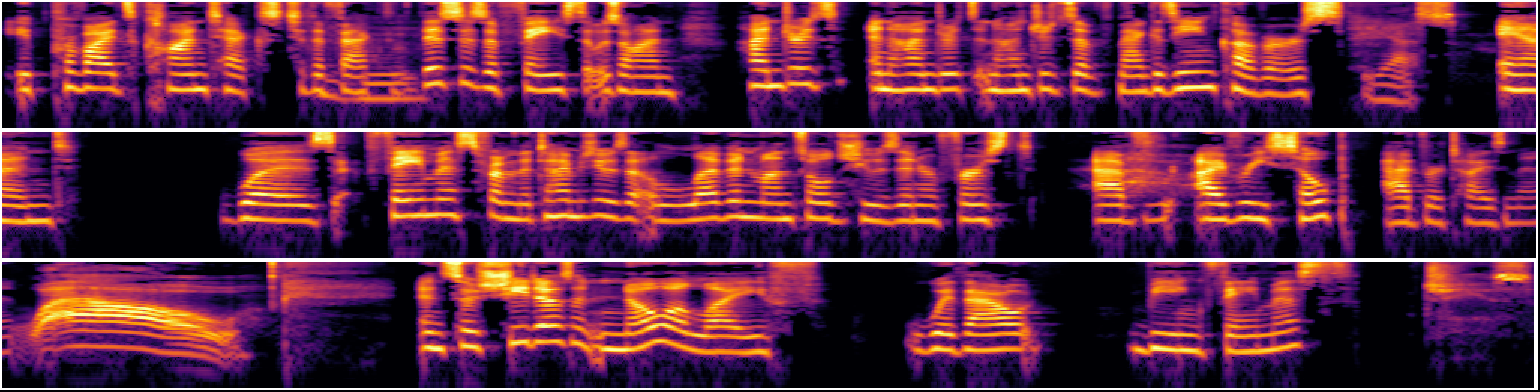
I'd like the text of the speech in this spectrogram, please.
it provides context to the fact that Mhm. this is a face that was on hundreds and hundreds and hundreds of magazine covers Yes. and was famous from the time she was 11 months old. She was in her first av- Ivory soap advertisement. Wow. And so she doesn't know a life without being famous. Jeez.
